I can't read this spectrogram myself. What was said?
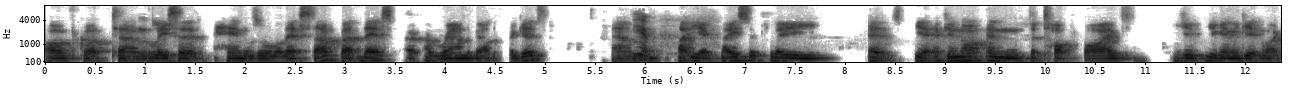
I've got um, Lisa handles all of that stuff, but that's around about the figures. Um, yep. But yeah, basically, it's yeah, if you're not in the top five, you, you're going to get like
